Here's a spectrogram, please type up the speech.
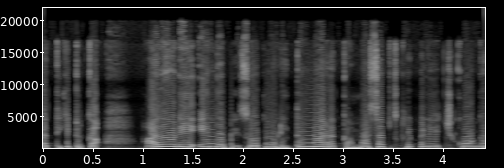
கத்திக்கிட்டு இருக்கா. அதோடைய இந்த எபிசோட் முடித்து மறக்காமல் சப்ஸ்கிரைப் பண்ணி வச்சுக்கோங்க.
